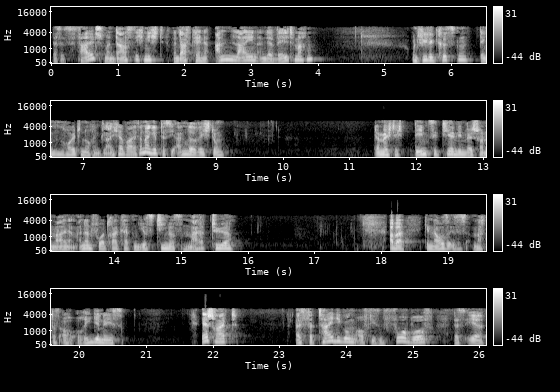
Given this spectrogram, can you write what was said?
Das ist falsch. Man darf sich nicht, man darf keine Anleihen an der Welt machen. Und viele Christen denken heute noch in gleicher Weise. Und dann gibt es die andere Richtung. Da möchte ich den zitieren, den wir schon mal in einem anderen Vortrag hatten, Justinus Martyr. Aber genauso ist es, macht das auch Origenes. Er schreibt, als Verteidigung auf diesen Vorwurf, dass er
